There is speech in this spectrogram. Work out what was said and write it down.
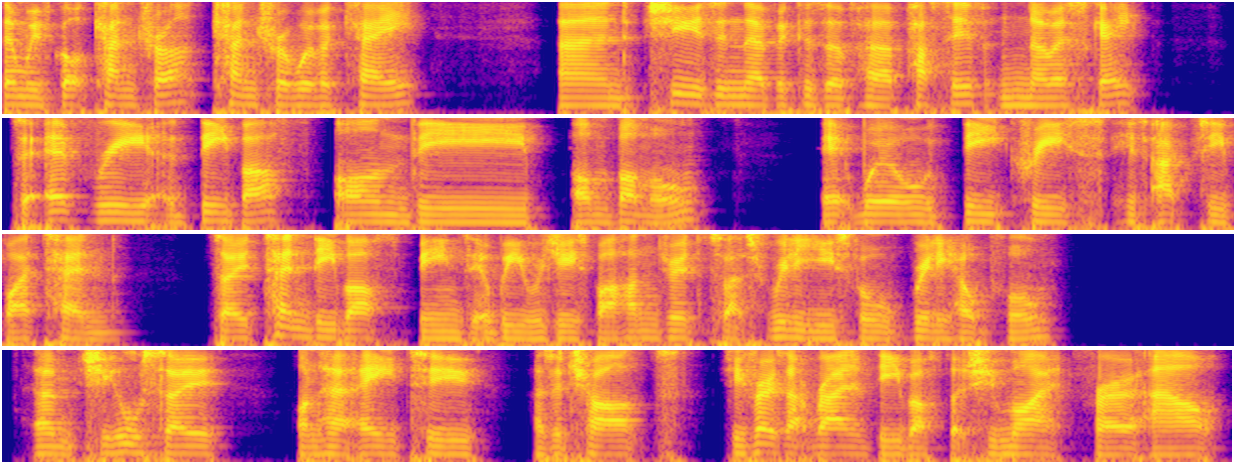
Then we've got Kantra, Kantra with a K and she is in there because of her passive no escape. So every debuff on the on Bommal it will decrease his accuracy by 10 so 10 debuffs means it'll be reduced by 100 so that's really useful really helpful. Um, she also on her a2 has a chance. She throws out random debuffs but she might throw out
